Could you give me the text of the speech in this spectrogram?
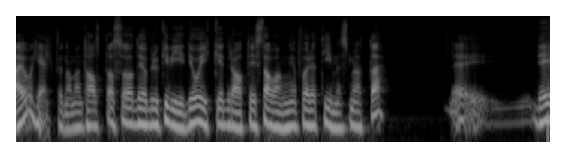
er jo helt fundamentalt. Altså det å bruke video, ikke dra til Stavanger for et timesmøte. Det, det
